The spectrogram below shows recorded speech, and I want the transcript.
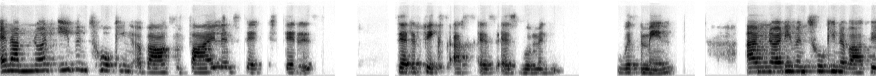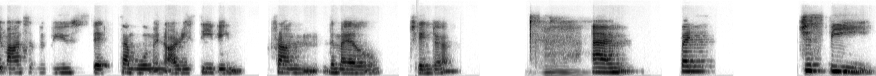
And I'm not even talking about the violence that that is that affects us as as women with men. I'm not even talking about the amount of abuse that some women are receiving from the male gender. Mm. Um, but just be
